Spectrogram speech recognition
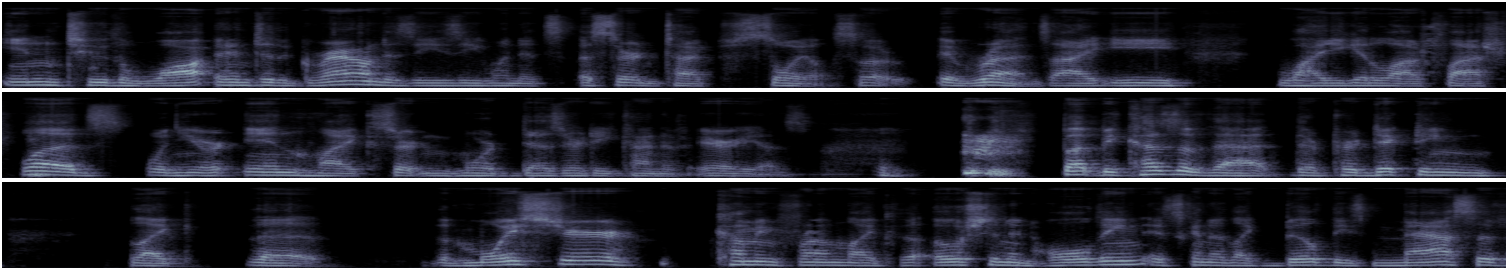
into the wa- into the ground as easy when it's a certain type of soil. So it runs, i.e., why you get a lot of flash hmm. floods when you're in like certain more deserty kind of areas. but because of that, they're predicting like the the moisture coming from like the ocean and holding it's going to like build these massive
